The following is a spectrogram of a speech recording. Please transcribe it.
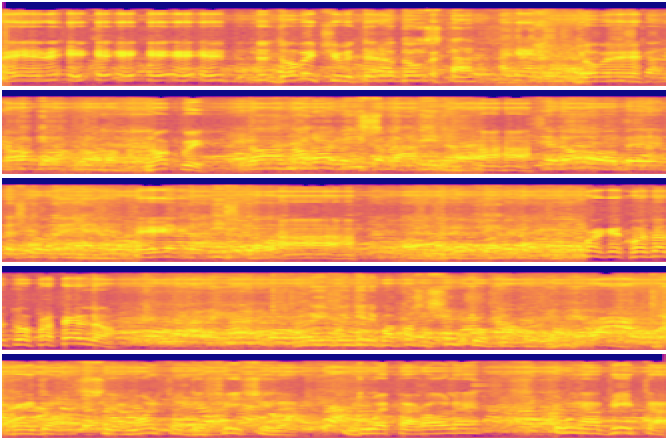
E, e- e- e- dove in cimitero? Dove? Gradisca. Gradisca. dove No, no, no, no qui. no, no, Gradisca. stamattina. Ah, Se no, beh, per Slovenia. E- E gradisco. ah. Qualche cosa al tuo fratello? Vuoi, dire qualcosa sul tuo fratello? Credo sia molto difficile, due parole, una vita,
